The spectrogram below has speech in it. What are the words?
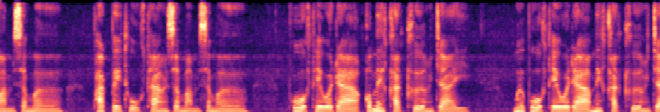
ม่ำเสมอ พัดไปถูกทางสม่ำเสมอ พวกเทวดาก็ไม่ขัดเคืองใจ เมื่อพวกเทวดาไม่ขัดเคืองใจ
